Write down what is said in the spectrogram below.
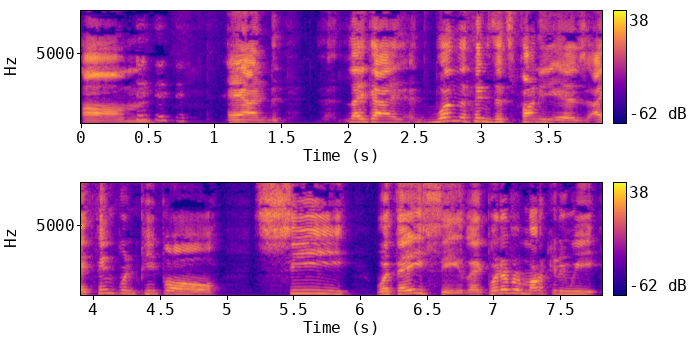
Um, and like I, one of the things that's funny is I think when people see what they see, like whatever marketing we,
